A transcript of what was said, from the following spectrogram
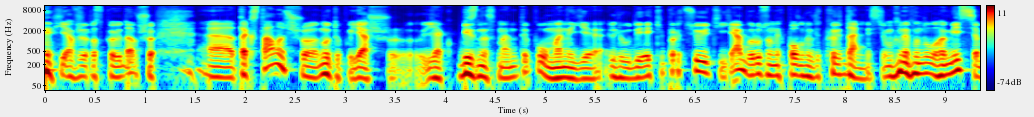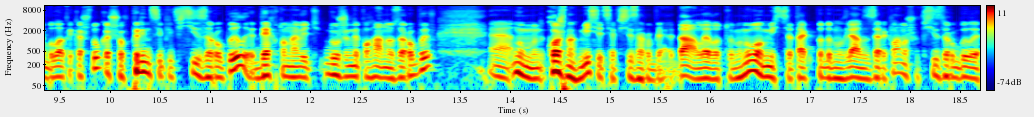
я вже розповідав, що е, так сталося, що ну, типу, я ж як бізнесмен, типу, у мене є люди, які працюють, і я беру за них повну відповідальність. У мене минулого місяця була така штука, що в принципі всі заробили, дехто навіть дуже непогано заробив. Е, ну, Кожного місяця всі заробляють. Да, Але от минулого місяця так подомовляли за рекламу, що всі заробили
